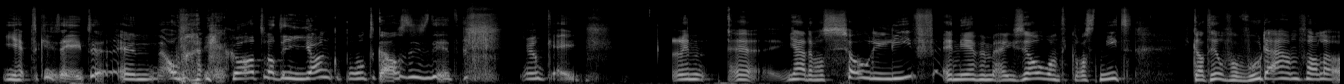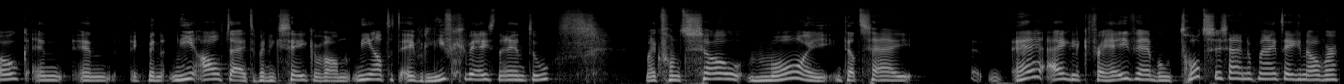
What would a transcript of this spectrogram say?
je hebt gezeten. En oh my god, wat een jank podcast is dit. Oké. En uh, ja, dat was zo lief. En die hebben mij zo, want ik was niet ik had heel veel woedeaanvallen ook. En, en ik ben niet altijd, daar ben ik zeker van, niet altijd even lief geweest naar hen toe. Maar ik vond het zo mooi dat zij eh, hè, eigenlijk verheven hebben hoe trots ze zijn op mij tegenover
